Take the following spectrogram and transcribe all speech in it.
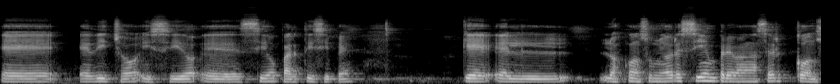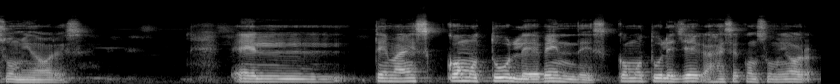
he dicho y sido, he sido partícipe que los consumidores siempre van a ser consumidores. El tema es cómo tú le vendes, cómo tú le llegas a ese consumidor.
